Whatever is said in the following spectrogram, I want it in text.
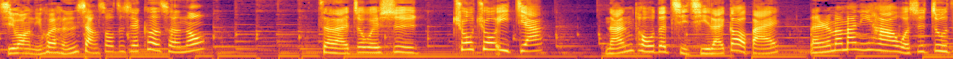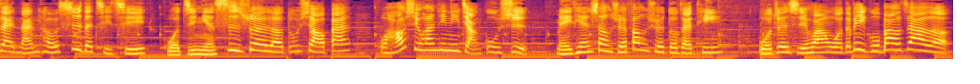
希望你会很享受这些课程哦。再来，这位是秋秋一家南投的琪琪来告白。懒人妈妈你好，我是住在南投市的琪琪，我今年四岁了，读小班。我好喜欢听你讲故事，每天上学放学都在听。我最喜欢我的屁股爆炸了，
